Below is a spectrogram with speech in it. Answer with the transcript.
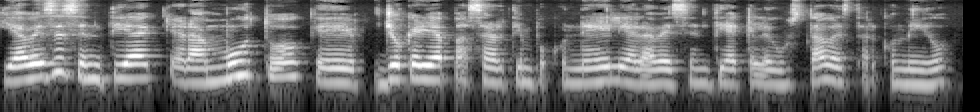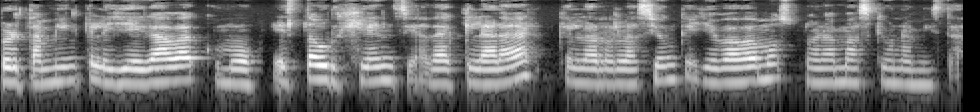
Y a veces sentía que era mutuo, que yo quería pasar tiempo con él y a la vez sentía que le gustaba estar conmigo, pero también que le llegaba como esta urgencia de aclarar que la relación que llevábamos no era más que una amistad.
